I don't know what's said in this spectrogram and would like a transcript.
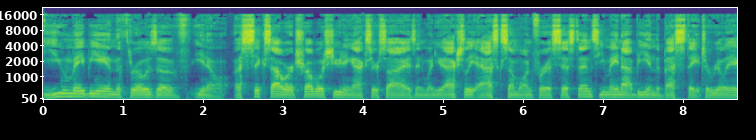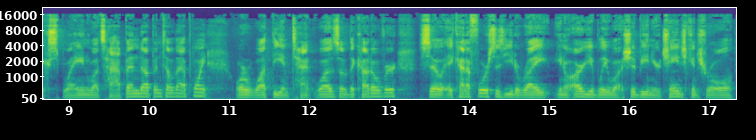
you may be in the throes of, you know, a six hour troubleshooting exercise. And when you actually ask someone for assistance, you may not be in the best state to really explain what's happened up until that point or what the intent was of the cutover. So it kind of forces you to write, you know, arguably what should be in your change control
